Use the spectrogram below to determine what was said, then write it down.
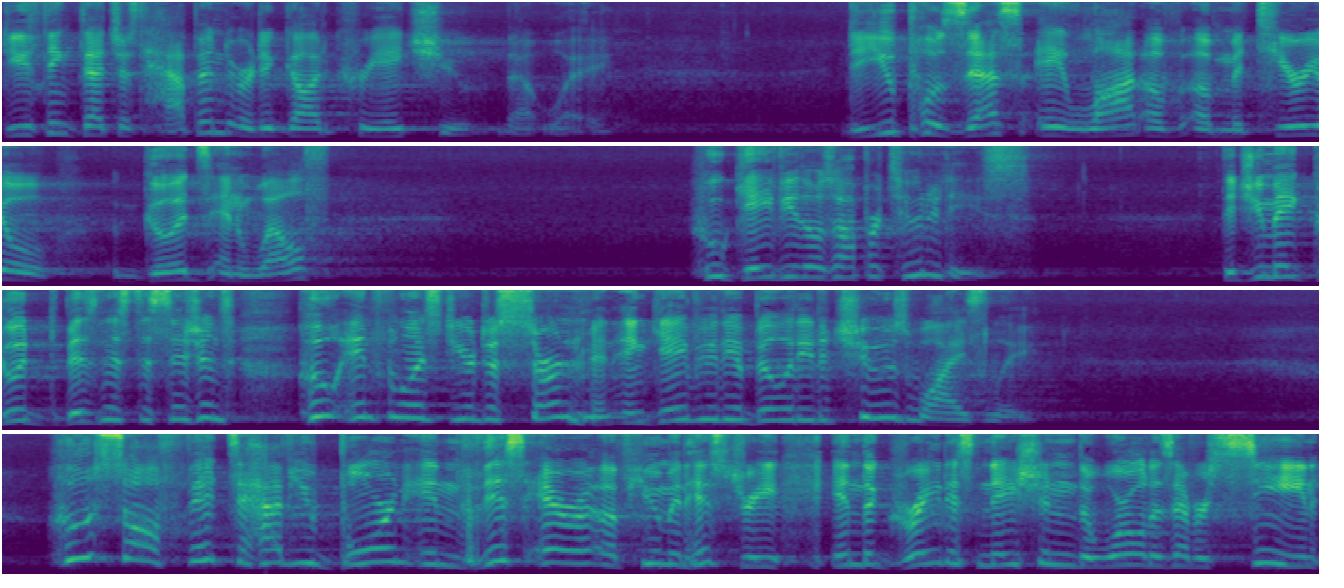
Do you think that just happened, or did God create you that way? Do you possess a lot of, of material goods and wealth? Who gave you those opportunities? Did you make good business decisions? Who influenced your discernment and gave you the ability to choose wisely? Who saw fit to have you born in this era of human history in the greatest nation the world has ever seen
